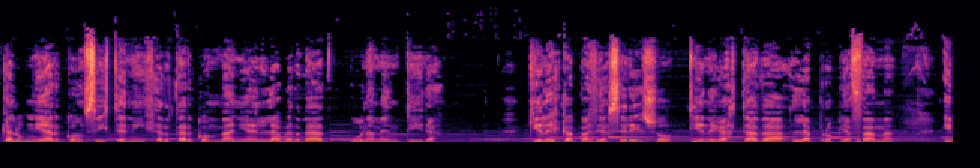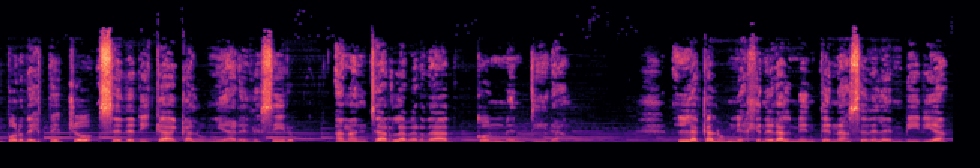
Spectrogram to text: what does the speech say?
Calumniar consiste en injertar con maña en la verdad una mentira. Quien es capaz de hacer eso tiene gastada la propia fama y por despecho se dedica a calumniar, es decir, a manchar la verdad con mentira. La calumnia generalmente nace de la envidia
